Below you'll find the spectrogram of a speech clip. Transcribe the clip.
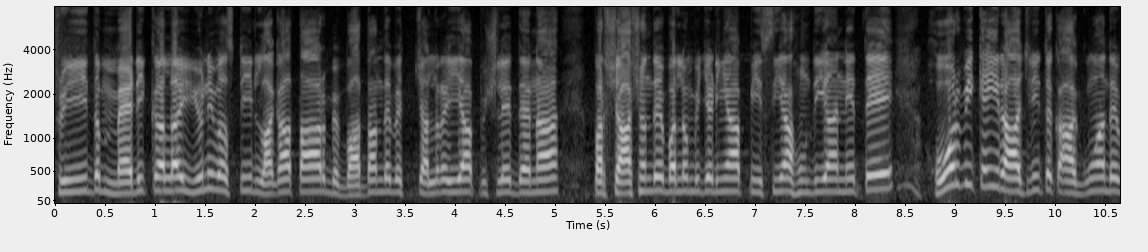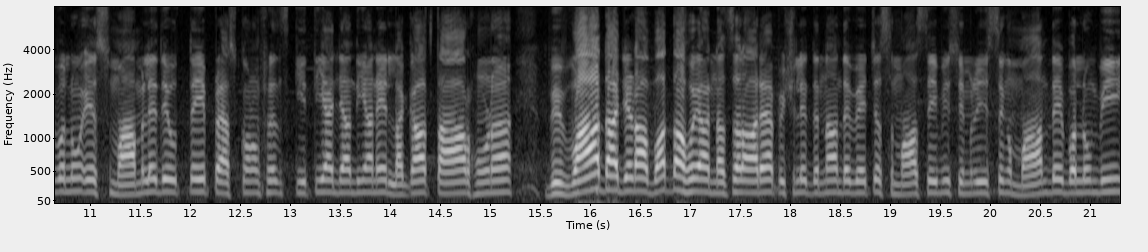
ਫਰੀਦ ਮੈਡੀਕਲ ਯੂਨੀਵਰਸਿਟੀ ਲਗਾਤਾਰ ਵਿਵਾਦਾਂ ਦੇ ਵਿੱਚ ਚੱਲ ਰਹੀ ਆ ਪਿਛਲੇ ਦਿਨ। ਪ੍ਰਸ਼ਾਸਨ ਦੇ ਵੱਲੋਂ ਵੀ ਜਿਹੜੀਆਂ ਪੀਸੀਆਂ ਹੁੰਦੀਆਂ ਨੇ ਤੇ ਹੋਰ ਵੀ ਕਈ ਰਾਜਨੀਤਿਕ ਆਗੂਆਂ ਦੇ ਵੱਲੋਂ ਇਸ ਮਾਮਲੇ ਦੇ ਉੱਤੇ ਪ੍ਰੈਸ ਕਾਨਫਰੰਸ ਕੀਤੀਆਂ ਜਾਂਦੀਆਂ ਨੇ। ਲਗਾਤਾਰ ਹੁਣ ਵਿਵਾਦ ਆ ਜਿਹੜਾ ਵਾਧਾ ਹੋਇਆ ਨਜ਼ਰ ਆ ਰਿਹਾ ਪਿਛਲੇ ਦਿਨਾਂ ਦੇ ਵਿੱਚ। ਸਮਾਜ ਸੇਵੀ ਸਿਮਰਜੀਤ ਸਿੰਘ ਮਾਨ ਦੇ ਵੱਲੋਂ ਵੀ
